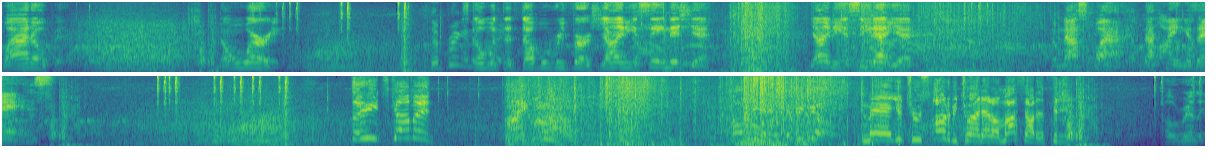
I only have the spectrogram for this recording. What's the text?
Wide open. Don't worry. They're bringing Let's go with the double reverse. Y'all ain't even seen this yet. Y'all ain't even see that yet. And that's why. That thing is ass. The heat's coming! Man, you're too slow to be trying that on my side of the field. Oh, really?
